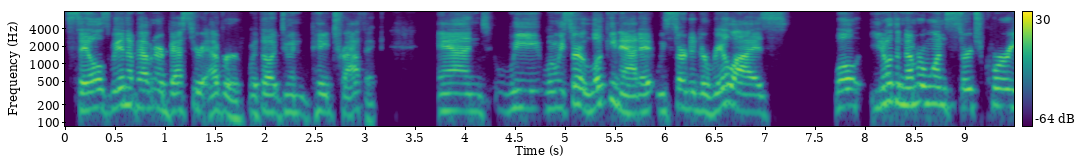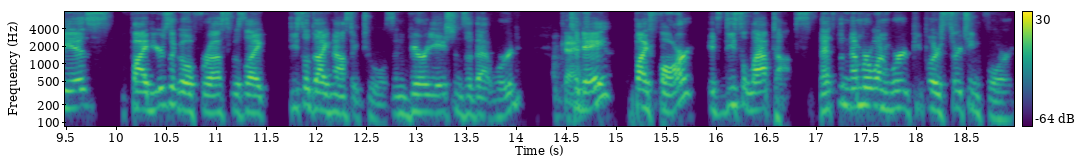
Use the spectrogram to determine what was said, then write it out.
Sales, we ended up having our best year ever without doing paid traffic. And we, when we started looking at it, we started to realize, well, you know what the number one search query is five years ago for us was like diesel diagnostic tools and variations of that word. Okay. Today, by far, it's diesel laptops. That's the number one word people are searching for.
